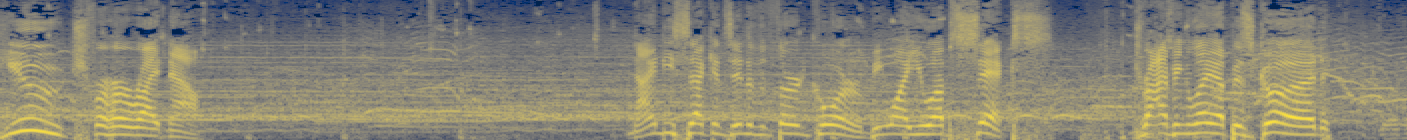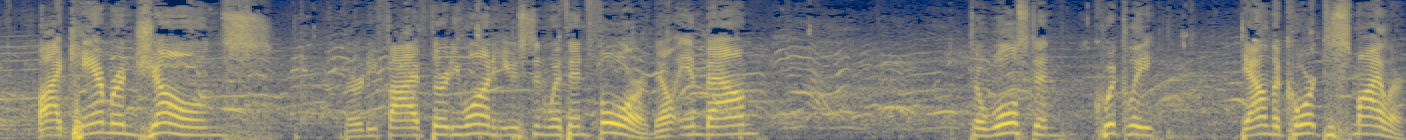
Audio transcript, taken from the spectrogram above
huge for her right now. 90 seconds into the third quarter. BYU up six. Driving layup is good by Cameron Jones. 35 31. Houston within four. They'll inbound to Woolston. Quickly down the court to Smiler.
